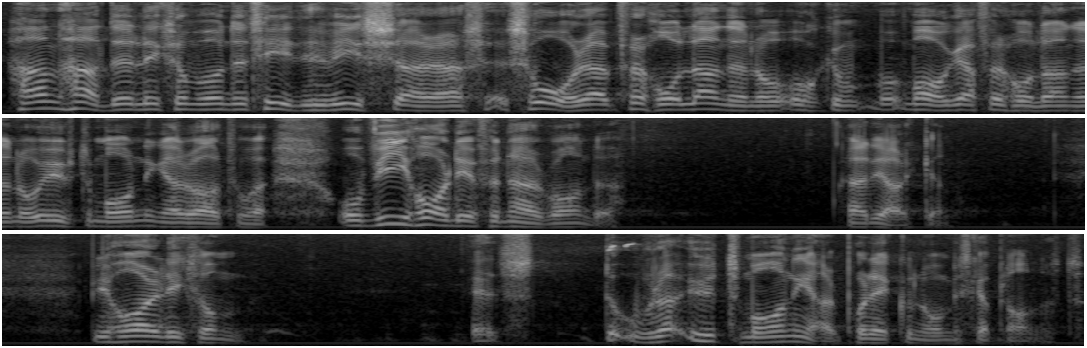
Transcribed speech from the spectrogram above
han hade liksom under tidvis eh, svåra förhållanden och, och magra förhållanden och utmaningar och allt. Och vi har det för närvarande här i arken. Vi har liksom stora utmaningar på det ekonomiska planet.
